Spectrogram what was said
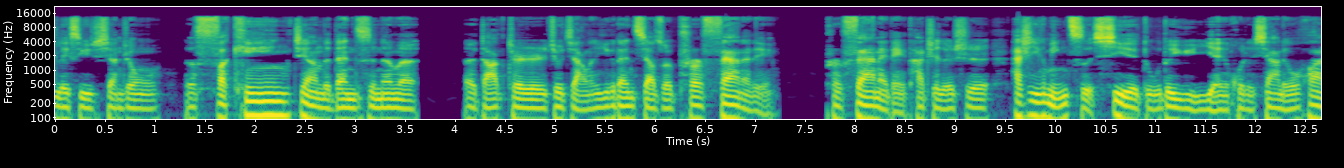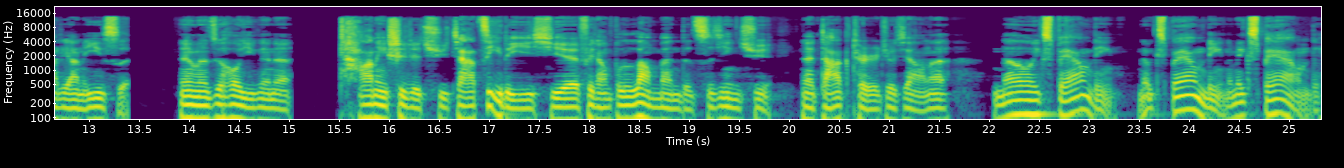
类似于像这种呃 fucking 这样的单词。那么呃，Doctor 就讲了一个单词叫做 profanity。profanity 它指的是它是一个名词，亵渎的语言或者下流话这样的意思。那么最后一个呢？他呢试着去加自己的一些非常不浪漫的词进去，那 Doctor 就讲了 No expounding，No expounding，那么 expound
